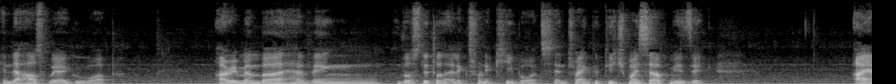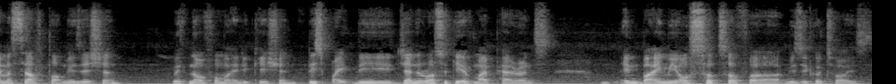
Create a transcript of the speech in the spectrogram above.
in the house where I grew up. I remember having those little electronic keyboards and trying to teach myself music. I am a self-taught musician with no formal education, despite the generosity of my parents in buying me all sorts of uh, musical toys.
